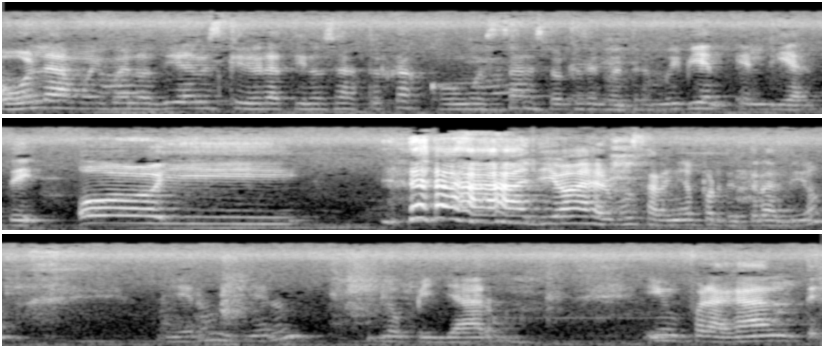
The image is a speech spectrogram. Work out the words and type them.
Hola, muy buenos días, mis queridos latinos de turca, ¿cómo están? Espero que se encuentren muy bien el día de hoy. Lleva a dejar araña por detrás, ¿vio? ¿Vieron? ¿Vieron? Lo pillaron. Infragante.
